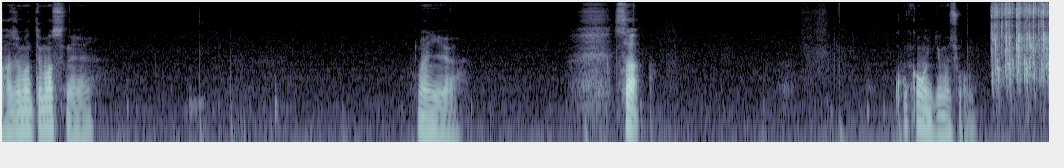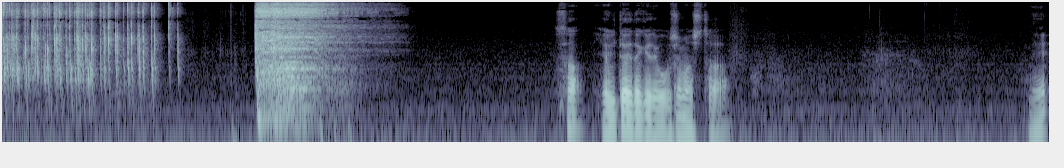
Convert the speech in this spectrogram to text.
始まってますね。まあいいや。さあ。交換音いきましょう。さあやりたいだけで押しました。ね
